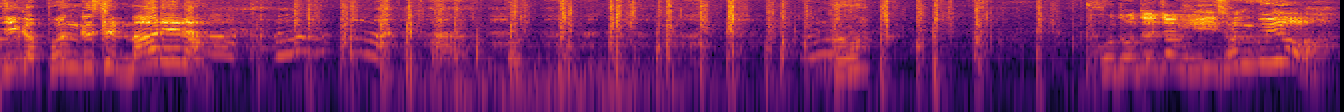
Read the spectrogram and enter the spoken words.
네가 본 것을 말해라. 포도대장 이선구여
